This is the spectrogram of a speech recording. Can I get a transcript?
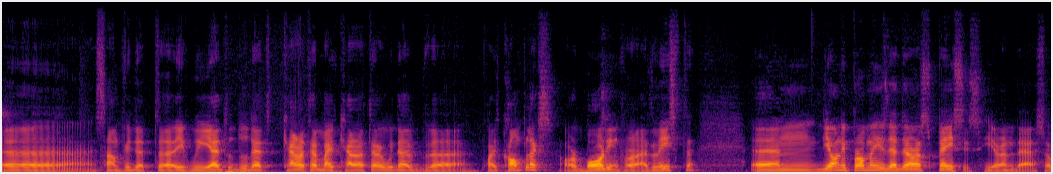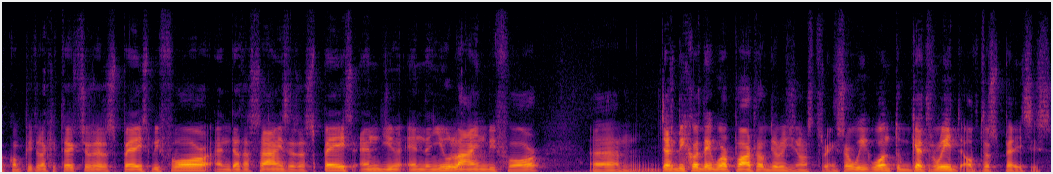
uh, something that uh, if we had to do that character by character would have uh, quite complex or boring for at least. Um, the only problem is that there are spaces here and there. So computer architecture has a space before and data science has a space and you and the new line before um, just because they were part of the original string. So we want to get rid of those spaces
